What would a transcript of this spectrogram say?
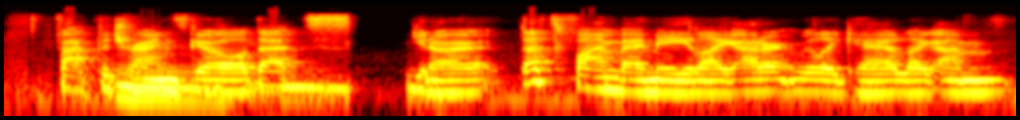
Fact the trans girl. That's you know that's fine by me. Like I don't really care. Like I'm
